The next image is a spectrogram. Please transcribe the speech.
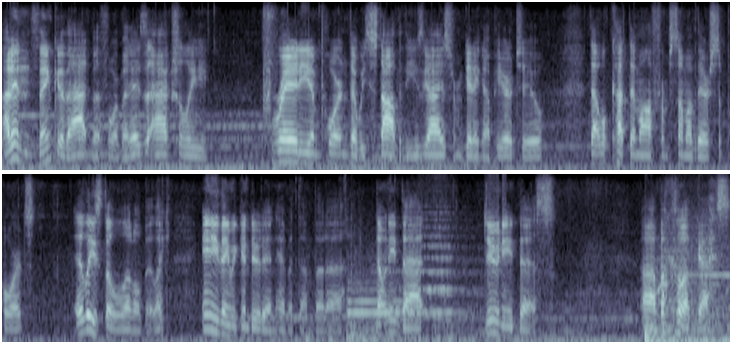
I didn't think of that before, but it's actually pretty important that we stop these guys from getting up here too. That will cut them off from some of their supports. At least a little bit. Like, anything we can do to inhibit them, but uh, don't need that. Do need this. Uh, buckle up, guys.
